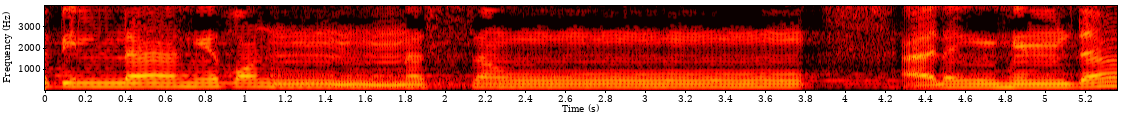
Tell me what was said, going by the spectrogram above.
بالله ظن السوء عليهم دائرة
